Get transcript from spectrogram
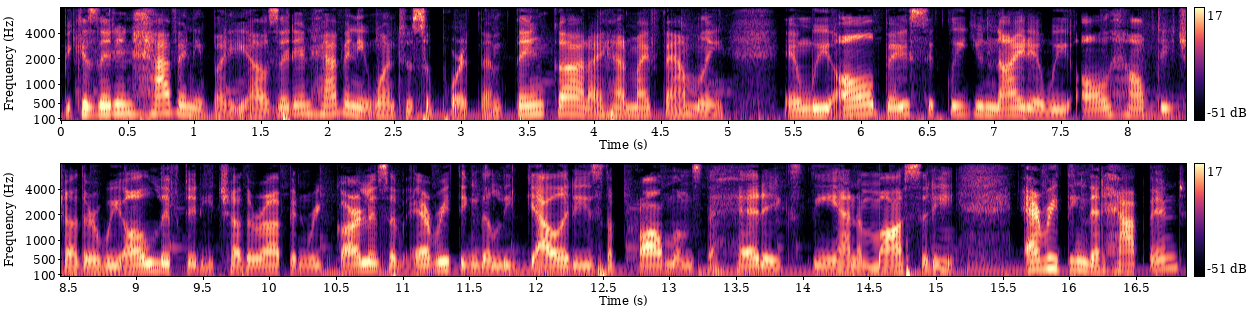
because they didn't have anybody else. They didn't have anyone to support them. Thank God I had my family. And we all basically united. We all helped each other. We all lifted each other up. And regardless of everything the legalities, the problems, the headaches, the animosity, everything that happened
